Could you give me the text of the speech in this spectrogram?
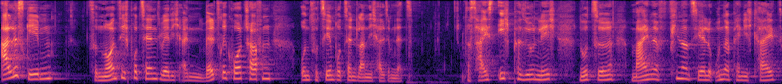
alles geben, zu 90 Prozent werde ich einen Weltrekord schaffen und zu 10 Prozent lande ich halt im Netz. Das heißt, ich persönlich nutze meine finanzielle Unabhängigkeit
